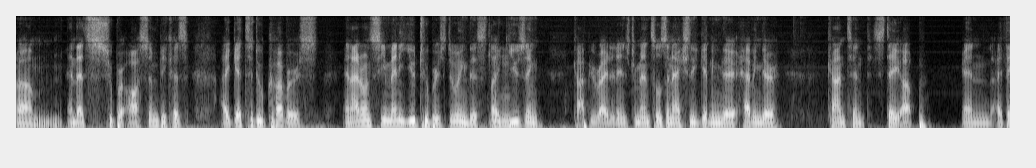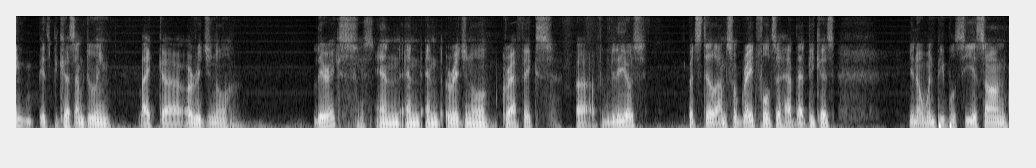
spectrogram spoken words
um, and that's super awesome because I get to do covers, and I don't see many YouTubers doing this, like Mhm. using copyrighted instrumentals and actually getting their having their content stay up. And I think it's because I'm doing like uh, original lyrics Yes. and and and original graphics uh, for the videos. But still, I'm so grateful to have that because, you know, when people see a song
